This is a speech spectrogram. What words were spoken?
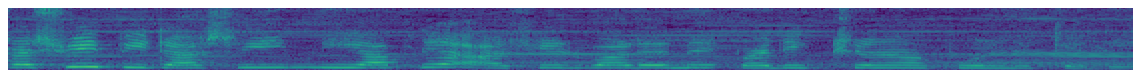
तश्वी पिताश्री मी आपल्या आशीर्वादाने परीक्षा पूर्ण केली.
